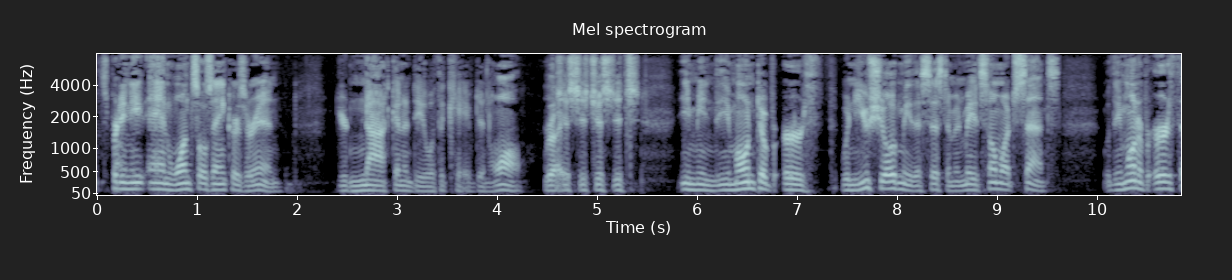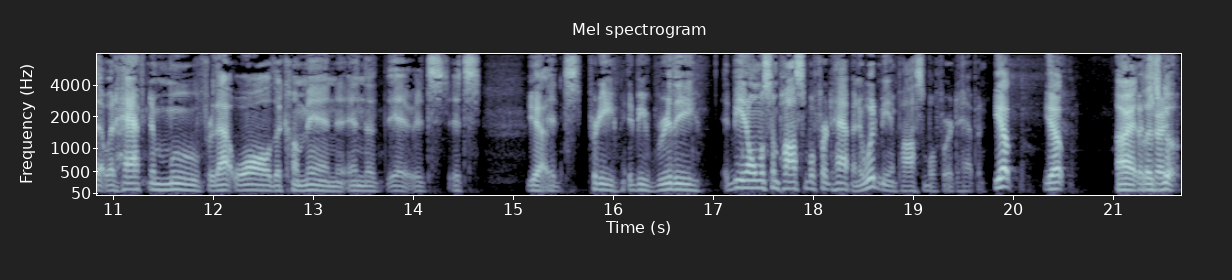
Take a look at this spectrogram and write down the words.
it's pretty neat. And once those anchors are in, you're not going to deal with a caved-in wall. Right. It's just, it's just, it's. I mean, the amount of earth when you showed me the system, it made so much sense. With the amount of earth that would have to move for that wall to come in, and the it, it's it's Yeah. it's pretty. It'd be really. It'd be almost impossible for it to happen. It would be impossible for it to happen. Yep. Yep. All right, That's let's right. go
